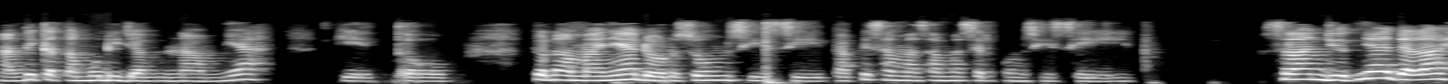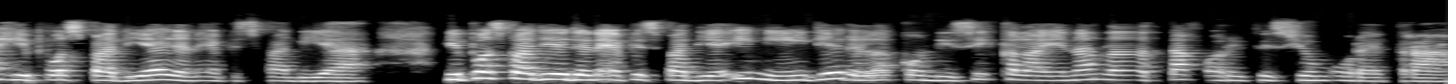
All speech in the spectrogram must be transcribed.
Nanti ketemu di jam 6 ya, gitu. Itu namanya dorsum sisi, tapi sama-sama sirkumsisi. Selanjutnya adalah hipospadia dan epispadia. Hipospadia dan epispadia ini dia adalah kondisi kelainan letak orifisium uretra.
